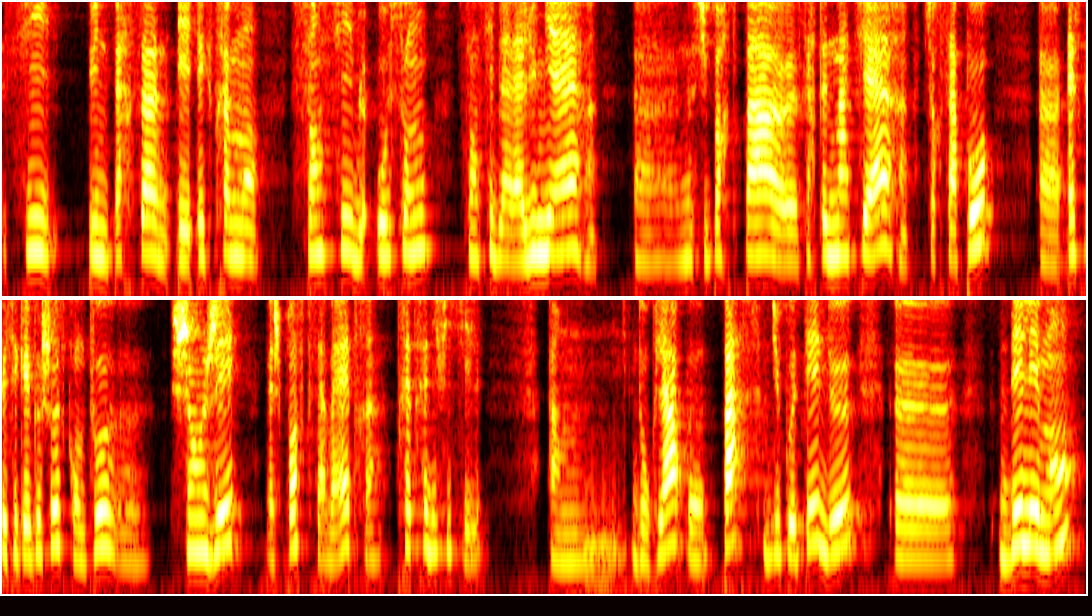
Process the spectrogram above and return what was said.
si une personne est extrêmement sensible au son, sensible à la lumière, ne supporte pas certaines matières sur sa peau, est-ce que c'est quelque chose qu'on peut changer? Ben, je pense que ça va être très très difficile. Hum, donc là, on passe du côté de euh, d'éléments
